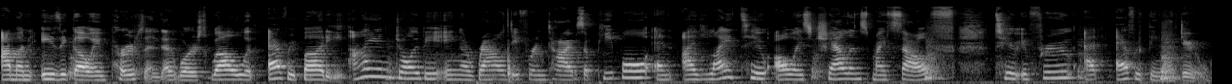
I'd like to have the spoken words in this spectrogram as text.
I'm an easygoing person that works well with everybody. I enjoy being around different types of people and I like to always challenge myself to improve at everything I do.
